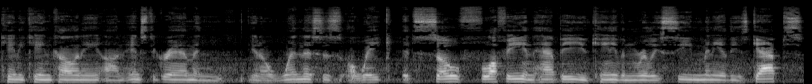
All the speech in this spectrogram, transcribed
candy cane colony on Instagram, and you know when this is awake, it's so fluffy and happy you can't even really see many of these gaps.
